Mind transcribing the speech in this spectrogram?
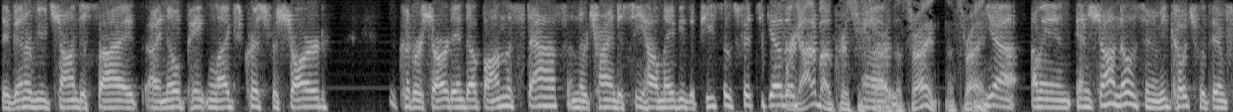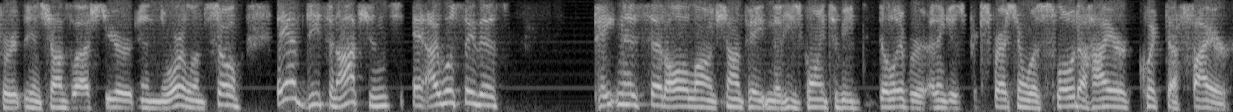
They've interviewed Sean Desai. I know Payton likes Kris Richard. Could Richard end up on the staff? And they're trying to see how maybe the pieces fit together. Forgot about Kris Richard. Uh, That's right. That's right. Yeah, I mean, and Sean knows him. He coached with him for in Sean's last year in New Orleans. So they have decent options. And I will say this: Payton has said all along, Sean Payton, that he's going to be deliberate. I think his expression was slow to hire, quick to fire,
